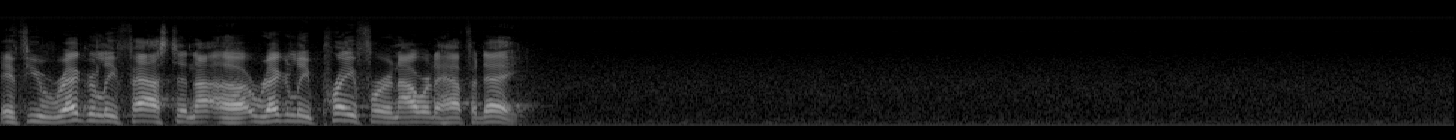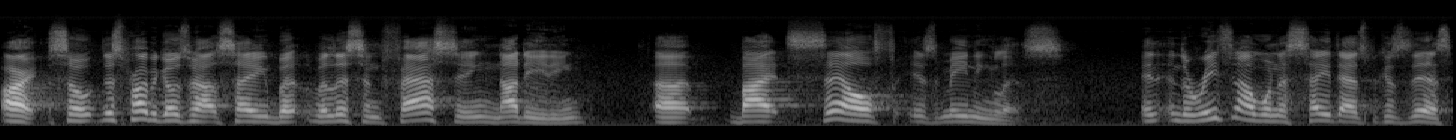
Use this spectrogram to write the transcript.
if you regularly fast and uh, regularly pray for an hour and a half a day? All right, so this probably goes without saying, but, but listen, fasting, not eating, uh, by itself is meaningless. And, and, the reason I want to say that is because this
